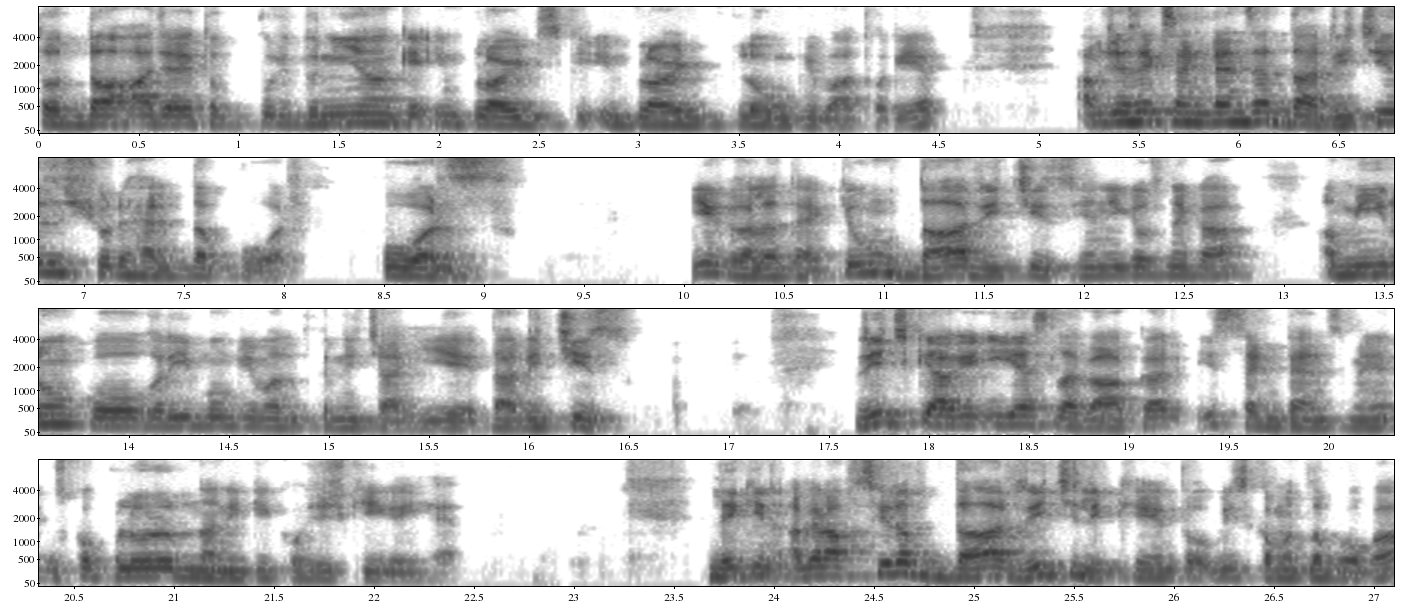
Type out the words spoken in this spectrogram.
तो द आ जाए तो पूरी दुनिया के इम्प्लॉयड्स की इम्प्लॉयड लोगों की बात हो रही है। अब जैसे एक सेंटेंस है the riches should help the poor poors ये गलत है। क्यों? द रिचेज यानी कि उसने कहा, अमीरों को, गरीबों की मदद करनी चाहिए। द रिचेज रिच के आगे ई एस लगाकर इस सेंटेंस में उसको प्लूरल बनाने की कोशिश की गई है। लेकिन अगर आप सिर्फ़ द रिच लिखें तो भी इसका मतलब होगा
